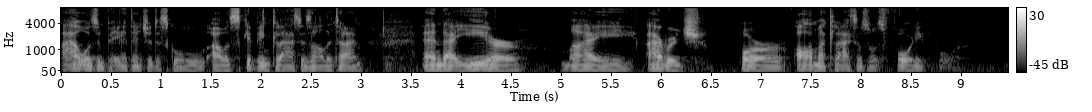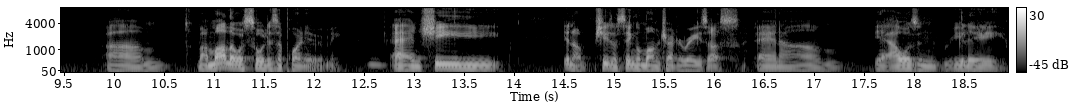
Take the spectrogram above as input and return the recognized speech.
I wasn't paying attention to school. I was skipping classes all the time. And that year, my average for all my classes was 44. Um, my mother was so disappointed with me. And she, you know, she's a single mom trying to raise us. And um, yeah, I wasn't really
